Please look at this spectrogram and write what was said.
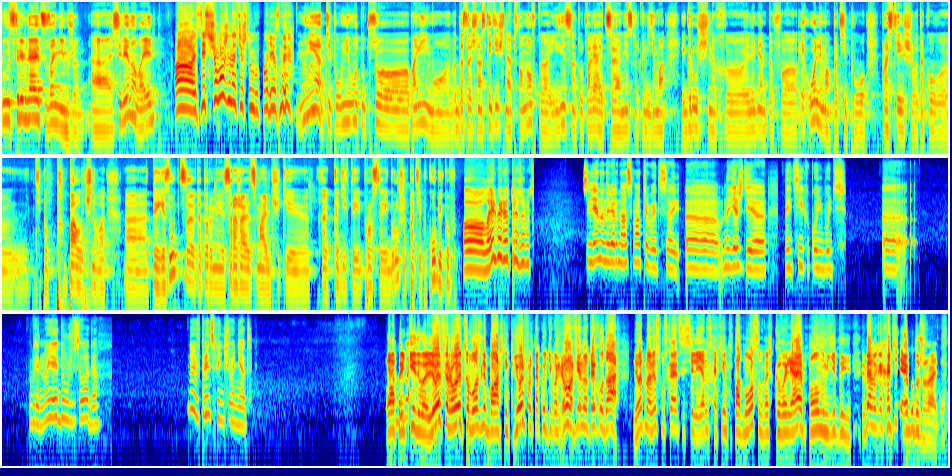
устремляется за ним же. А Селена, Лаэль, А, здесь еще можно найти что-нибудь полезное? Нет, типа у него тут все по минимуму, достаточно аскетичная обстановка. Единственное, тут валяется несколько, видимо, игрушечных э, элементов э, э, Олима по типу простейшего такого, типа палочного э, трезубца, которыми сражаются мальчики, как, каких-то просто игрушек по типу кубиков. А, Лаэль берет трезубец. Селена, наверное, осматривается э, в надежде найти какой-нибудь... э, Блин, ну я еду уже взяла, да? Ну и в принципе ничего нет. Я Давай- прикидываю, Лёфи роется возле башни. Кьёльфор такой, типа, Лёфи, ну ты куда? И в этот момент спускается Селена с каким-то подносом, знаешь, ковыляя полным еды. Ребята, вы как хотите, а я буду жрать, да?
